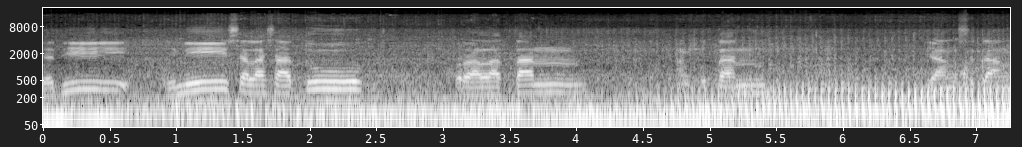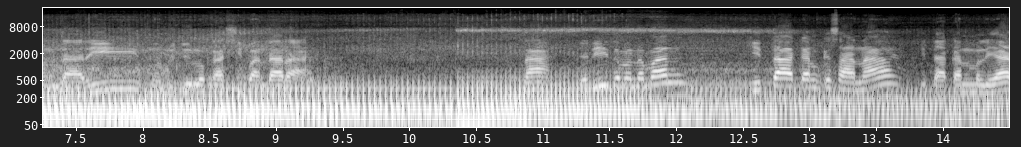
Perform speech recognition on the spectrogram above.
jadi ini salah satu peralatan angkutan yang sedang dari menuju lokasi bandara. Nah jadi teman-teman kita akan ke sana kita akan melihat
